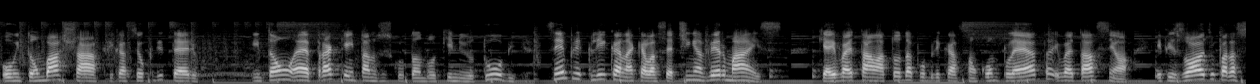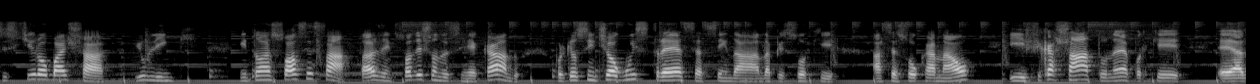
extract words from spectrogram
ou então baixar, fica a seu critério. Então, é para quem está nos escutando aqui no YouTube, sempre clica naquela setinha ver mais Que aí vai estar tá lá toda a publicação completa e vai estar tá assim, ó, episódio para assistir ou baixar e o link. Então é só acessar, tá, gente? Só deixando esse recado, porque eu senti algum estresse assim da, da pessoa que acessou o canal e fica chato, né? Porque é,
